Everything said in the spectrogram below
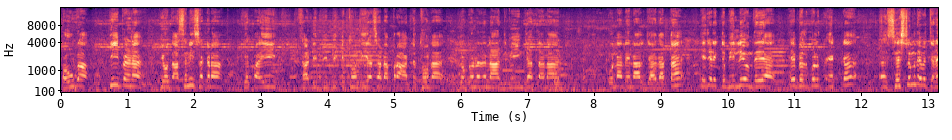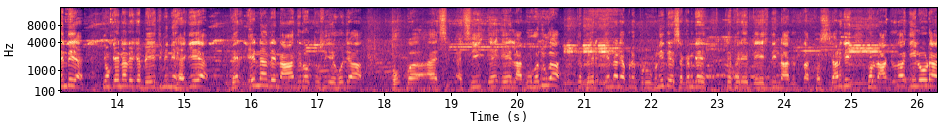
ਪਊਗਾ। ਕੀ ਪੈਣਾ ਕਿ ਉਹ ਦੱਸ ਨਹੀਂ ਸਕਣਾ ਕਿ ਭਾਈ ਸਾਡੀ ਬੀਬੀ ਕਿੱਥੋਂ ਦੀ ਆ, ਸਾਡਾ ਭਰਾ ਕਿੱਥੋਂ ਦਾ ਕਿਉਂਕਿ ਉਹਨਾਂ ਦੇ ਨਾਲ ਜ਼ਮੀਨ ਜਾਤਾਂ ਨਾਲ ਉਹਨਾਂ ਦੇ ਨਾਲ ਜਾਇਦਾਦਾਂ ਇਹ ਜਿਹੜੇ ਕਬੀਲੇ ਹੁੰਦੇ ਆ, ਇਹ ਬਿਲਕੁਲ ਇੱਕ ਸਿਸਟਮ ਦੇ ਵਿੱਚ ਰਹਿੰਦੇ ਆ, ਕਿਉਂਕਿ ਇਹਨਾਂ ਦੇ ਕਿ ਬੇਜ਼ਮੀਨੇ ਹੈਗੇ ਆ। ਫਿਰ ਇਹਨਾਂ ਦੇ ਨਾਂ ਜਦੋਂ ਤੁਸੀਂ ਇਹੋ ਜਿਹਾ ਸੀ ਇਹ ਇਹ ਲਾਗੂ ਹੋ ਜਾਊਗਾ, ਤੇ ਫਿਰ ਇਹਨਾਂ ਨੇ ਆਪਣੇ ਪ੍ਰੂਫ ਨਹੀਂ ਦੇ ਸਕਣਗੇ, ਤੇ ਫਿਰ ਇਹ ਦੇਸ਼ ਦੀ ਨਾਗਰਿਕਤਾ ਖੁੱਸ ਜਾਣਗੀ। ਹੁਣ ਨਾਗਰਿਕਤਾ ਕੀ ਲੋੜ ਹੈ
